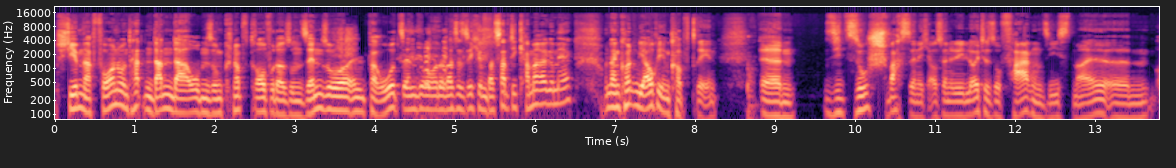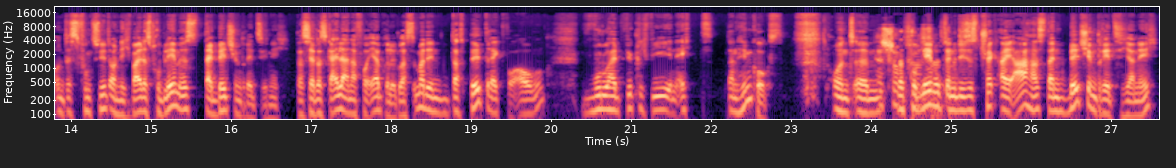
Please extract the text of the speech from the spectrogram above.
Schirm nach vorne und hatten dann da oben so einen Knopf drauf oder so einen Sensor, Infrarotsensor oder was weiß ich. Und das hat die Kamera gemerkt und dann konnten die auch ihren Kopf drehen. Ähm, sieht so schwachsinnig aus, wenn du die Leute so fahren siehst mal. Ähm, und das funktioniert auch nicht, weil das Problem ist, dein Bildschirm dreht sich nicht. Das ist ja das Geile an der VR-Brille. Du hast immer den, das Bild direkt vor Augen, wo du halt wirklich wie in echt dann hinguckst. Und ähm, Das das. Problem ist, wenn du dieses Track IR hast, dein Bildschirm dreht sich ja nicht.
